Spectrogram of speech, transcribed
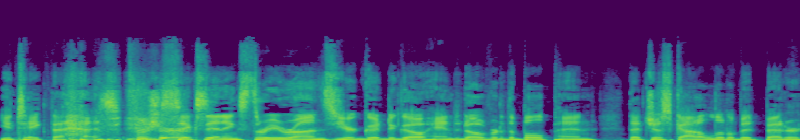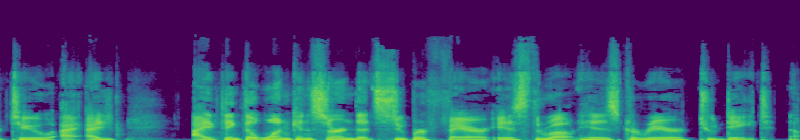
you take that. For sure. Six innings, three runs, you're good to go. Hand it over to the bullpen that just got a little bit better too. I, I, I think the one concern that's super fair is throughout his career to date. Now,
